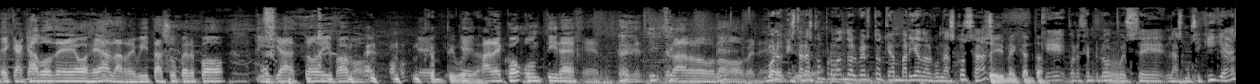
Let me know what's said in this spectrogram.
Es que acabo de ojear la revista Super Pop y ya estoy, vamos, que, que parezco un teenager. Claro, los jóvenes. Bueno, estarás comprobando, Alberto, que han variado algunas cosas. Sí, me encanta. Que, por ejemplo, pues eh, las musiquillas,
